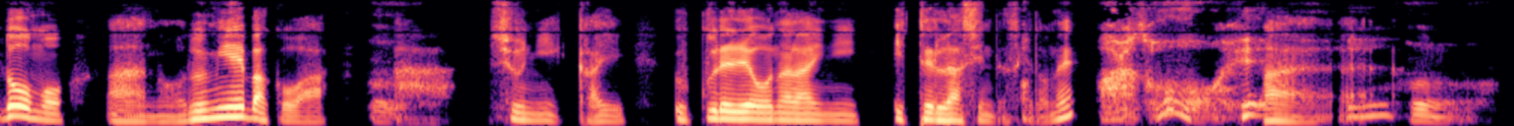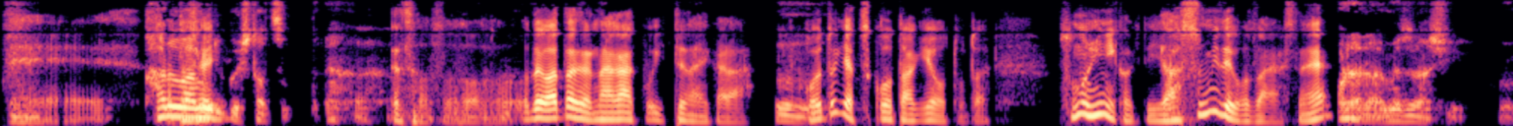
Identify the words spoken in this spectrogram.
どうも、あの、ルミエ箱は、うん週に一回、ウクレレを習いに行ってるらしいんですけどね。あら、そう。へえ。はい。うん。えカルアミルク一つ。ーそうそうそうそう。で、私は長く行ってないから、うん。こういう時は使うてあげようと思ったら、その日にかけて休みでございますね。あらら、珍しい。うん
